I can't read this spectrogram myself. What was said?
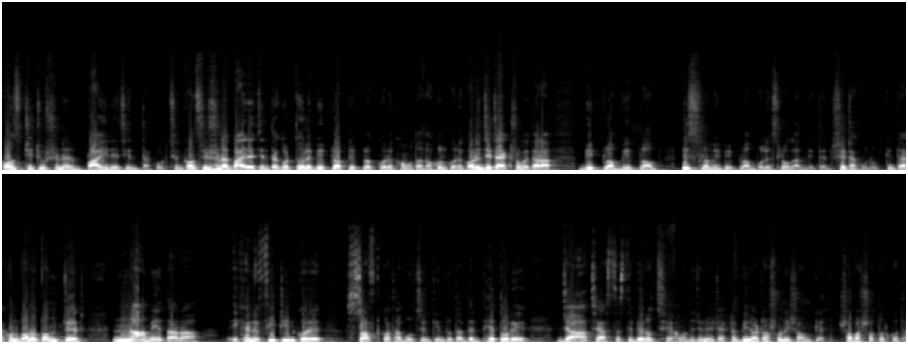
কনস্টিটিউশনের বাইরে চিন্তা করছেন। কনস্টিটিউশনের বাইরে চিন্তা করতে হলে বিপ্লব টিপ্লব করে ক্ষমতা দখল করে করেন, যেটা একসময় তারা বিপ্লব বিপ্লব, ইসলামী বিপ্লব বলে স্লোগান দিতেন, সেটা করুক। কিন্তু এখন গণতন্ত্রের নামে তারা এখানে ফিট ইন করে সফট কথা বলছেন, কিন্তু তাদের ভেতরে যা আছে আস্তে আস্তে বেরোচ্ছে। আমাদের জন্য এটা একটা বিরাট অশনি সংকেত। সবার সতর্ক থাকা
